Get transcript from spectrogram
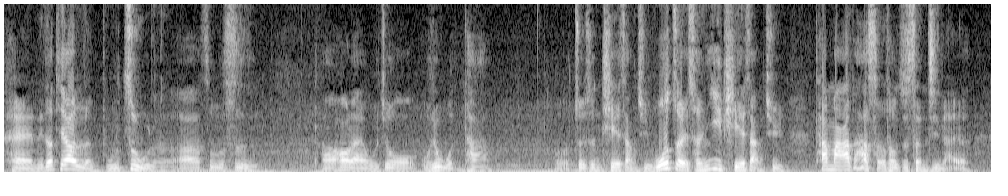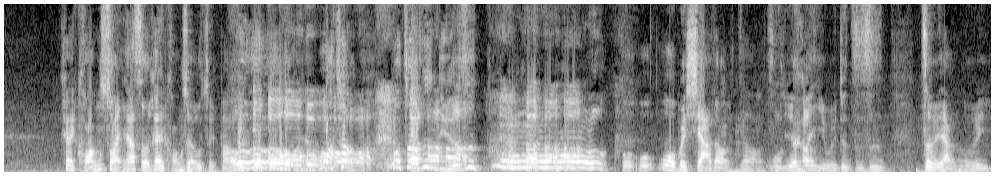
嘿，你都听到忍不住了啊，是不是？然后后来我就我就吻他，我嘴唇贴上去，我嘴唇一贴上去，他妈的他舌头就伸进来了。开始狂甩，他舌头开始狂甩我嘴巴。哦哦哦！我操！我操！这女的是……我我我被吓到，你知道吗？原本以为就只是这样而已，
